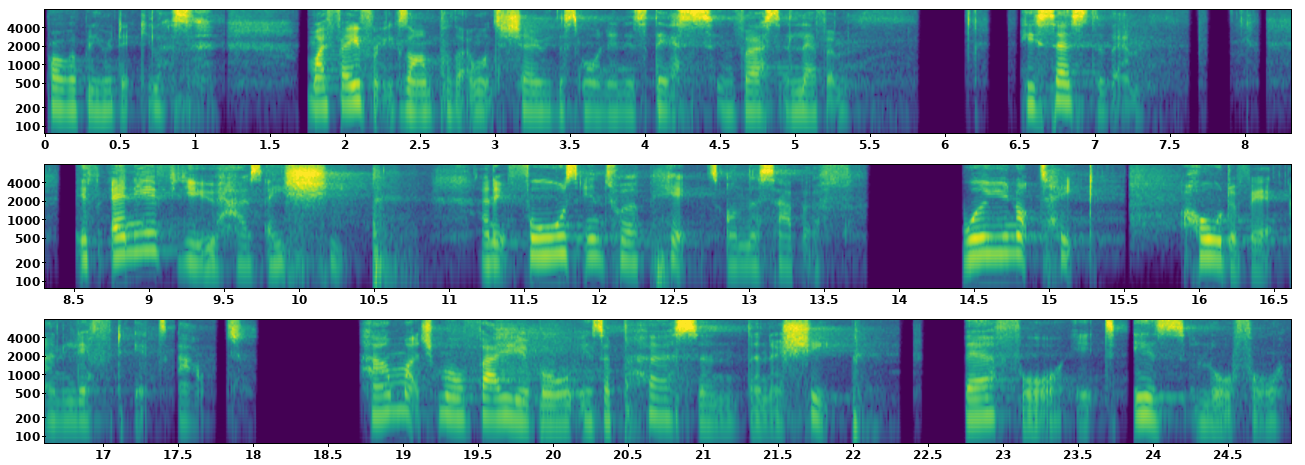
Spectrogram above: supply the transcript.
probably ridiculous. My favourite example that I want to show you this morning is this in verse 11. He says to them, If any of you has a sheep and it falls into a pit on the Sabbath, will you not take hold of it and lift it out? How much more valuable is a person than a sheep? Therefore, it is lawful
